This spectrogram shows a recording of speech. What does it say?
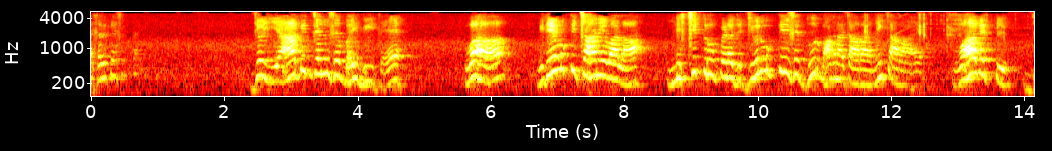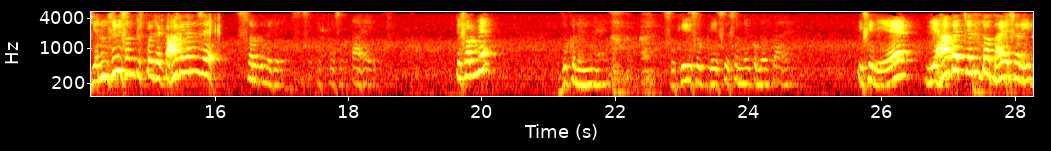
ऐसा भी कह सकता है। जो यहाँ के जन्म से भयभीत है वह विधेय मुक्ति चाहने वाला निश्चित रूपेण जो जीवन मुक्ति से दूर भागना चाह रहा है, नहीं चाह रहा है, वह व्यक्ति जन्म से भी संतुष्ट हो जाए। कहा के जन्म से? स्वर्ग में जन्म से संतुष्ट हो सकता है। इस स्वर्ग में दुख नहीं है। सुखी सुख से सुनने को मिलता है। इसीलिए यहाँ का जन्म का भय सहित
